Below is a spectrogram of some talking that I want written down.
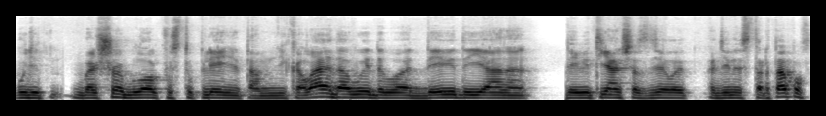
будет большой блок выступлений там Николая Давыдова, Дэвида Яна. Дэвид Ян сейчас делает один из стартапов,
